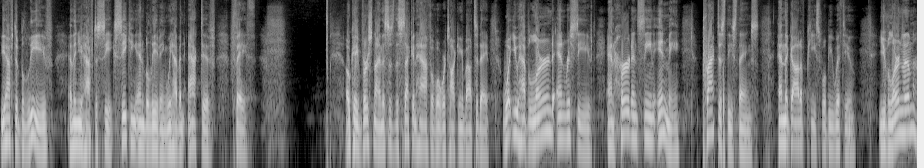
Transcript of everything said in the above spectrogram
You have to believe and then you have to seek. Seeking and believing. We have an active faith. Okay, verse 9. This is the second half of what we're talking about today. What you have learned and received and heard and seen in me, practice these things, and the God of peace will be with you. You've learned them,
